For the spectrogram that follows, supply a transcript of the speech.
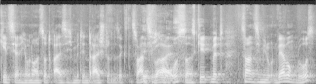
geht es ja nicht um 19.30 Uhr mit den 3 Stunden 26 Ich weiß. los, sondern es geht mit 20 Minuten Werbung los.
